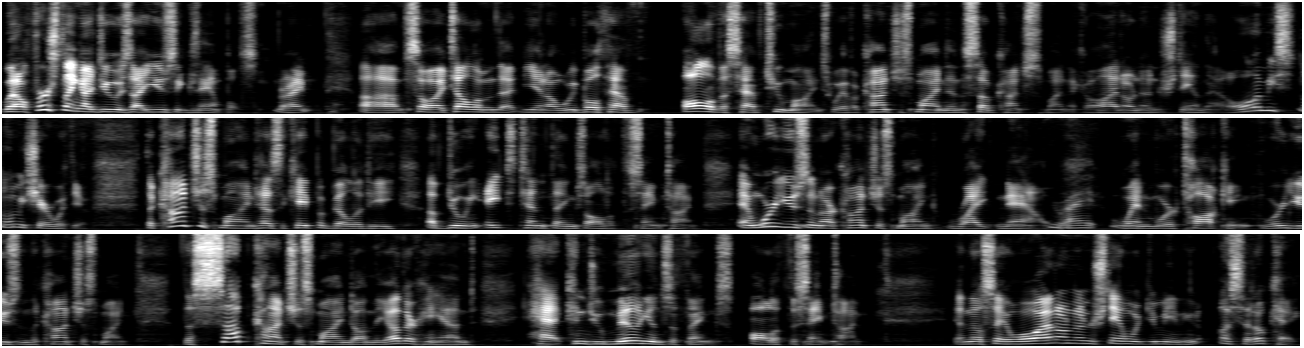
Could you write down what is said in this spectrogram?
Well, first thing I do is I use examples, right? Um, so I tell them that you know we both have, all of us have two minds. We have a conscious mind and a subconscious mind. They go, oh, I don't understand that. Well, let me let me share with you. The conscious mind has the capability of doing eight to ten things all at the same time, and we're using our conscious mind right now. Right. When we're talking, we're using the conscious mind. The subconscious mind, on the other hand, ha- can do millions of things all at the same time. And they'll say, Well, I don't understand what you mean. I said, Okay,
